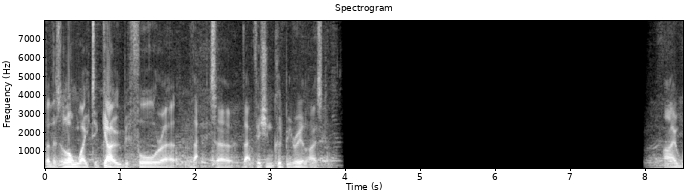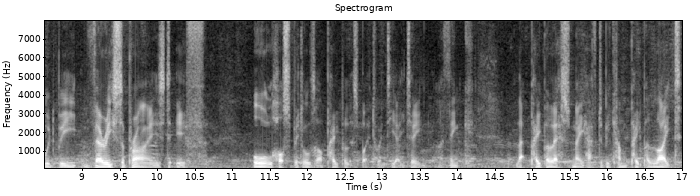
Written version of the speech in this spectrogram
but there's a long way to go before uh, that, uh, that vision could be realised. I would be very surprised if all hospitals are paperless by 2018. I think that paperless may have to become paper light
